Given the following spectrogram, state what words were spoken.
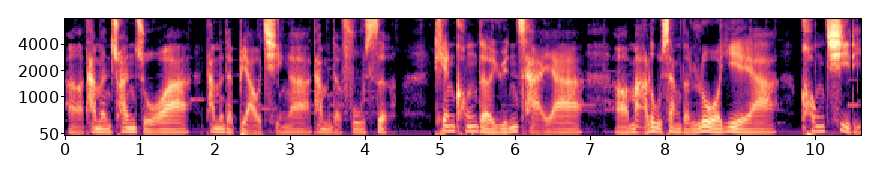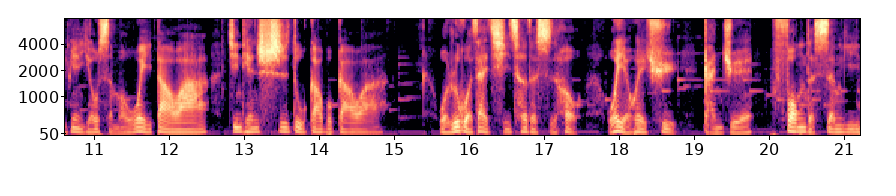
啊，他们穿着啊，他们的表情啊，他们的肤色，天空的云彩呀。啊，马路上的落叶啊，空气里面有什么味道啊？今天湿度高不高啊？我如果在骑车的时候，我也会去感觉风的声音，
